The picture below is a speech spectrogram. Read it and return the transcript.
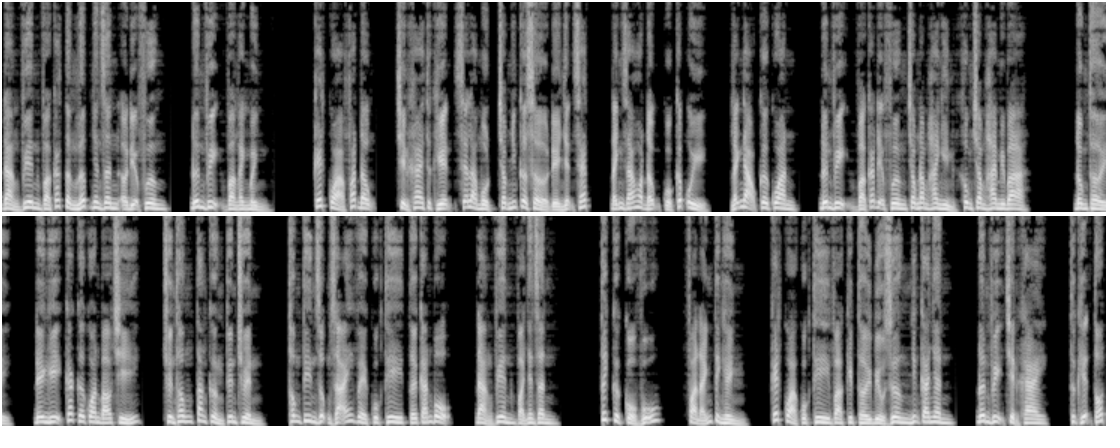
đảng viên và các tầng lớp nhân dân ở địa phương, đơn vị và ngành mình. Kết quả phát động, triển khai thực hiện sẽ là một trong những cơ sở để nhận xét, đánh giá hoạt động của cấp ủy, lãnh đạo cơ quan, đơn vị và các địa phương trong năm 2023. Đồng thời, đề nghị các cơ quan báo chí, truyền thông tăng cường tuyên truyền, thông tin rộng rãi về cuộc thi tới cán bộ, đảng viên và nhân dân. Tích cực cổ vũ, phản ánh tình hình, kết quả cuộc thi và kịp thời biểu dương những cá nhân, đơn vị triển khai, thực hiện tốt,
